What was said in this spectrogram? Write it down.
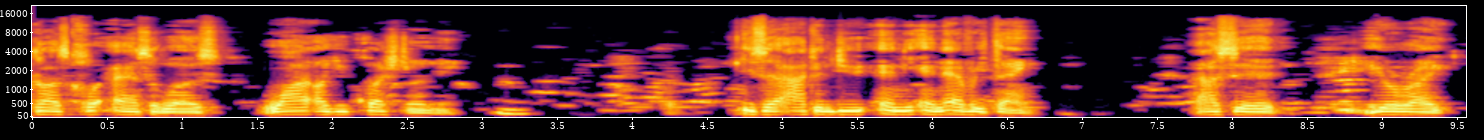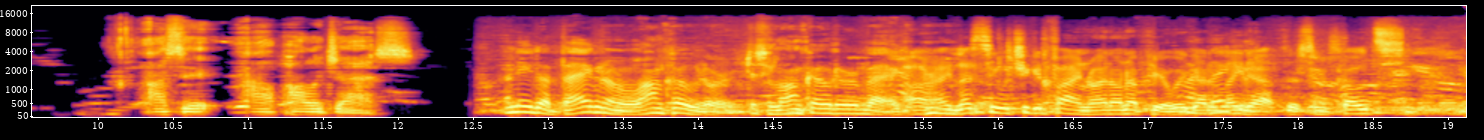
God's answer was, "Why are you questioning me?" Hmm. He said, "I can do any and everything." I said, You're right. I said, I apologize. I need a bag and a long coat, or just a long coat or a bag. All right, let's see what you can find right on up here. We've got it laid out. There's some coats, and,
